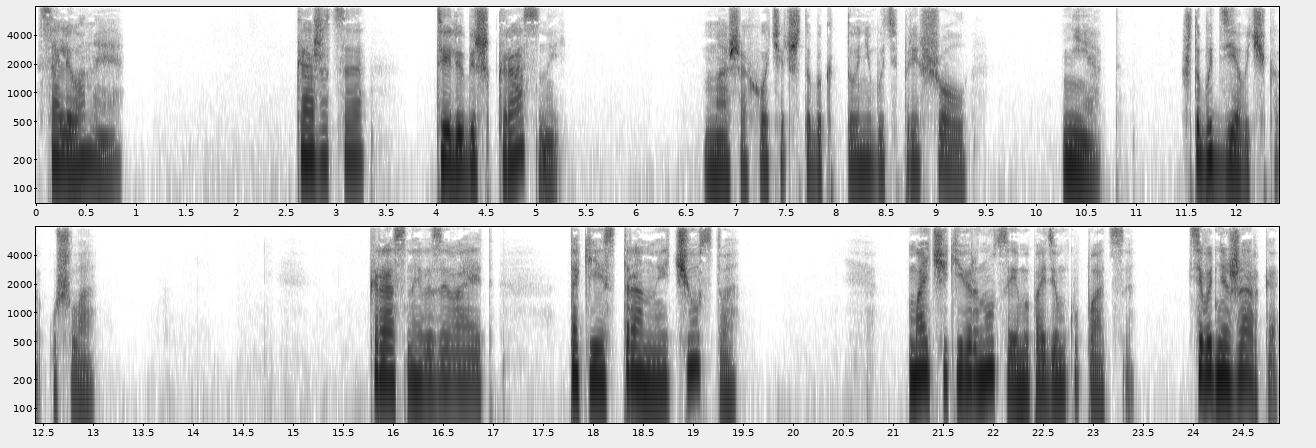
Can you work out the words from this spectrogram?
соленая. Кажется, ты любишь красный. Маша хочет, чтобы кто-нибудь пришел. Нет, чтобы девочка ушла. Красный вызывает такие странные чувства. Мальчики вернутся, и мы пойдем купаться. Сегодня жарко.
